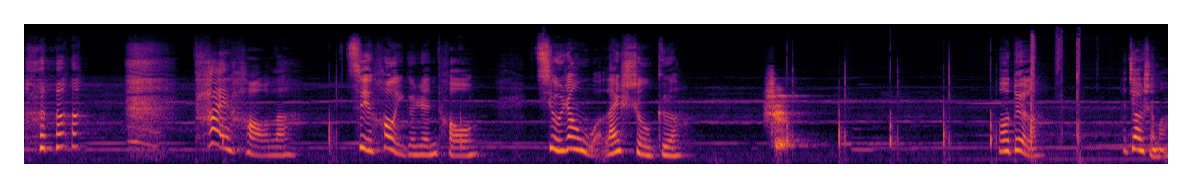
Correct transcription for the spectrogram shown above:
哈 哈太好了，最后一个人头就让我来收割。是，哦，对了，他叫什么？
